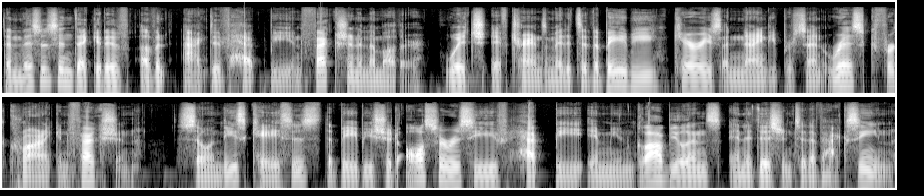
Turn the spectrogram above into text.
then this is indicative of an active Hep B infection in the mother, which, if transmitted to the baby, carries a 90% risk for chronic infection. So, in these cases, the baby should also receive Hep B immune globulins in addition to the vaccine.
